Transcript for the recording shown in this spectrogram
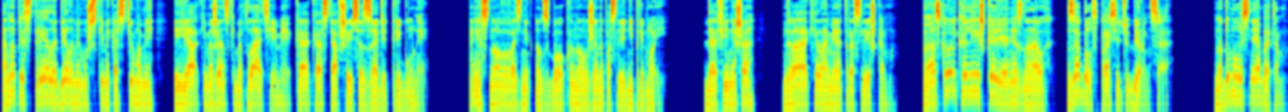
Оно пестрело белыми мужскими костюмами и яркими женскими платьями, как и оставшиеся сзади трибуны. Они снова возникнут сбоку, но уже на последней прямой. До финиша два километра слишком. А сколько лишка, я не знал. Забыл спросить у Бернса. Но думалось не об этом.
